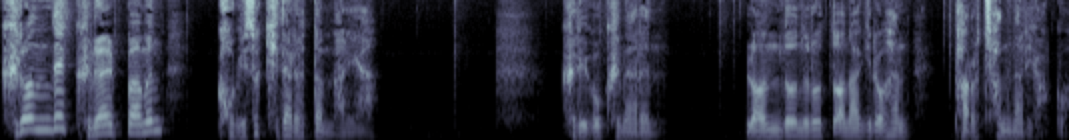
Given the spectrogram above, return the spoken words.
그런데 그날 밤은 거기서 기다렸단 말이야. 그리고 그날은 런던으로 떠나기로 한 바로 전날이었고.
